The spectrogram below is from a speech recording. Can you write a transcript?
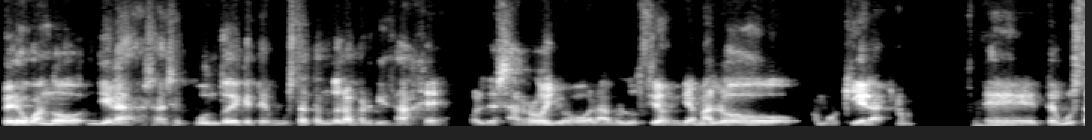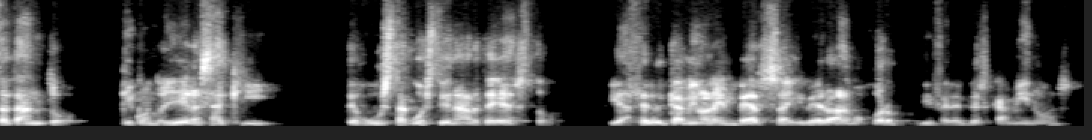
Pero cuando llegas a ese punto de que te gusta tanto el aprendizaje o el desarrollo o la evolución, llámalo como quieras, ¿no? eh, te gusta tanto que cuando llegas aquí te gusta cuestionarte esto y hacer el camino a la inversa y ver a lo mejor diferentes caminos,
